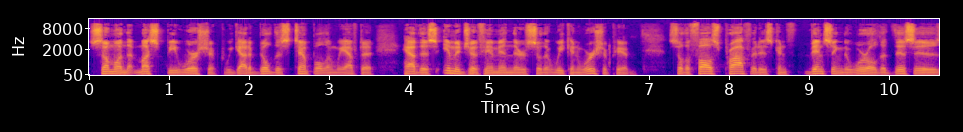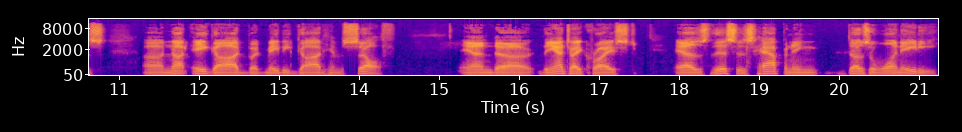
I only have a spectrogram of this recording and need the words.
someone that must be worshiped. We got to build this temple and we have to have this image of him in there so that we can worship him. So the false prophet is convincing the world that this is uh, not a God, but maybe God himself. And uh, the Antichrist, as this is happening, does a 180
